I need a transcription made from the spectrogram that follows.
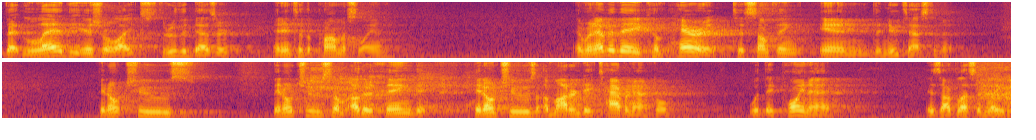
that led the Israelites through the desert and into the promised land and whenever they compare it to something in the New Testament, they don't choose they don't choose some other thing that they don't choose a modern day tabernacle. What they point at is our blessed lady,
